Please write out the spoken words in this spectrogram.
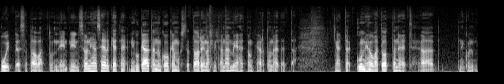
puitteissa tavattu, niin, niin se on ihan selkeä, että ne niin kuin käytännön kokemukset ja tarinat, mitä nämä miehet on kertoneet, että, että kun he ovat ottaneet ää, niin kuin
